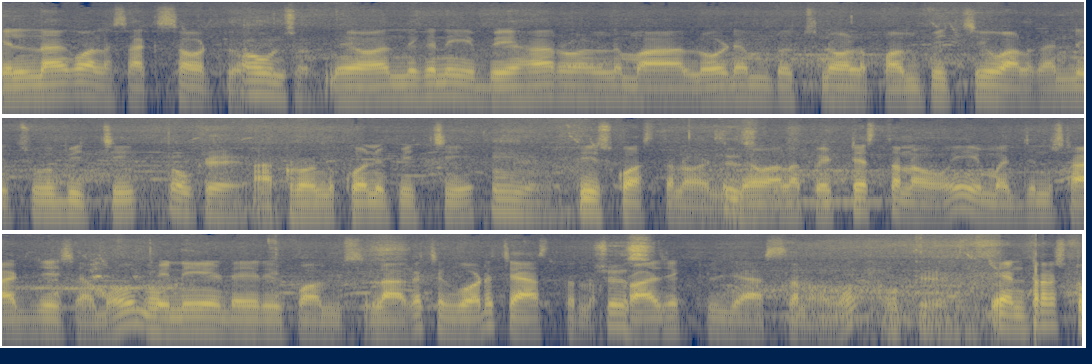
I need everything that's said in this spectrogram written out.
వెళ్ళినాక వాళ్ళకి సక్సెస్ అవ్వట్లేదు. అవును సార్. మేము అందుకని ఈ బీహార్ వాళ్ళని మా లోడ్ ఎంట వచ్చిన వాళ్ళు పంపించి వాళ్ళకి అన్ని చూపించి అక్కడ ఉండి కొనిపించి తీసుకొస్తున్నాం అండి. మేము అలా పెట్టేస్తున్నాము. ఈ మధ్యన స్టార్ట్ చేసాము మినీ డైరీ ఫార్మ్స్ లాగా కూడా చేస్తున్నాం. ప్రాజెక్టులు చేస్తున్నాము. ఇంట్రెస్ట్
